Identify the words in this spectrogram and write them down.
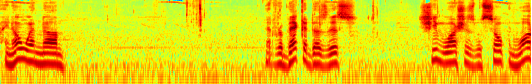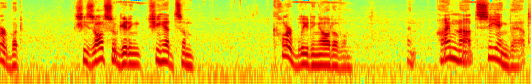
I know when um, that Rebecca does this, she washes with soap and water, but she's also getting, she had some color bleeding out of them. And I'm not seeing that.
